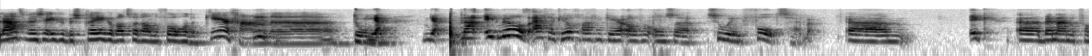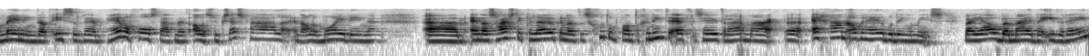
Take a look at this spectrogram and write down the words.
laten we eens even bespreken wat we dan de volgende keer gaan mm. doen. Ja. Ja, nou ik wil het eigenlijk heel graag een keer over onze sewing folds hebben. Um, ik uh, ben namelijk van mening dat Instagram helemaal vol staat met alle succesverhalen en alle mooie dingen. Um, en dat is hartstikke leuk en dat is goed om van te genieten, et cetera. Maar uh, er gaan ook een heleboel dingen mis. Bij jou, bij mij, bij iedereen.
